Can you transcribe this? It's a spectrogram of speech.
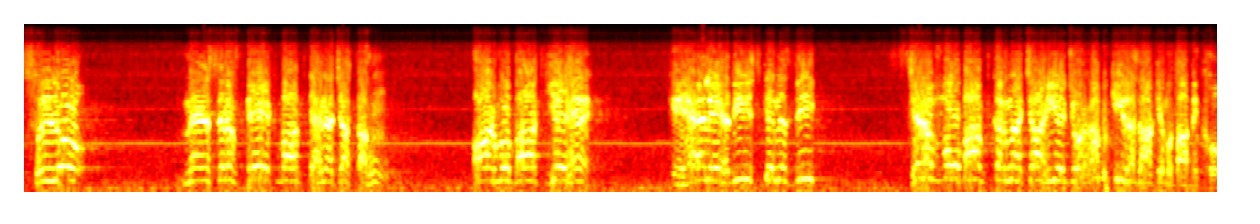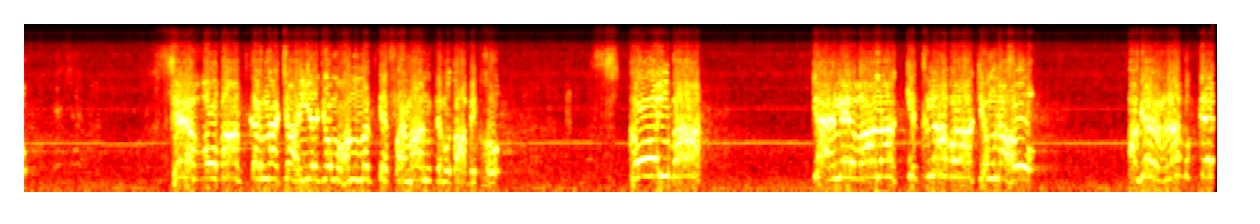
سن لو، میں صرف ایک بات کہنا چاہتا ہوں، اور وہ بات یہ ہے کہ اہل حدیث کے نزدیک صرف وہ بات کرنا چاہیے جو رب کی رضا کے مطابق ہو۔ صرف وہ بات کرنا چاہیے جو محمد کے فرمان کے مطابق ہو۔ کوئی بات کہنے والا کتنا بڑا کیوں نہ ہو؟ اگر رب کے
